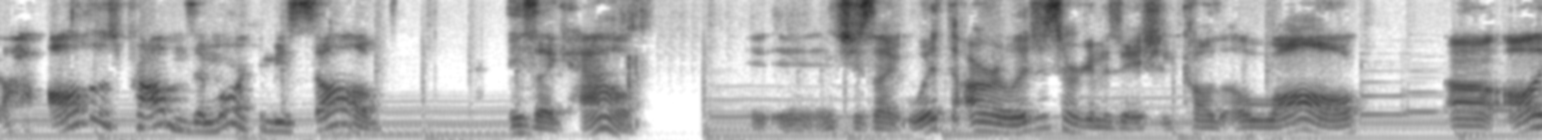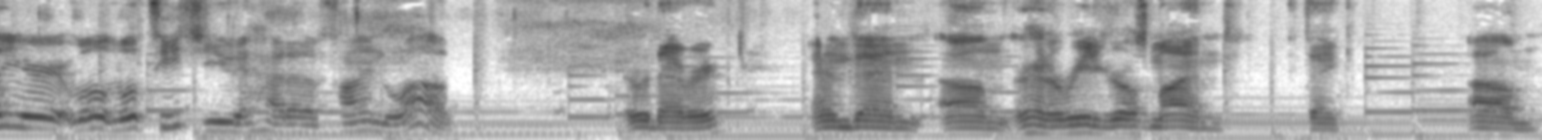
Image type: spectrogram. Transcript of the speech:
all those problems and more can be solved." He's like, "How?" And she's like, "With our religious organization called Alal, uh, all your we'll we'll teach you how to find love, or whatever." And then um, they're gonna read a girl's mind, I think. Um,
